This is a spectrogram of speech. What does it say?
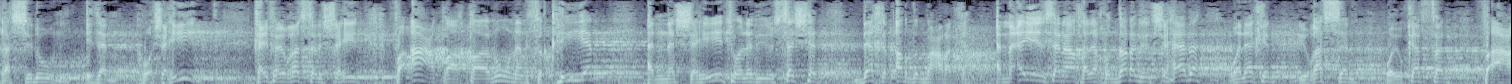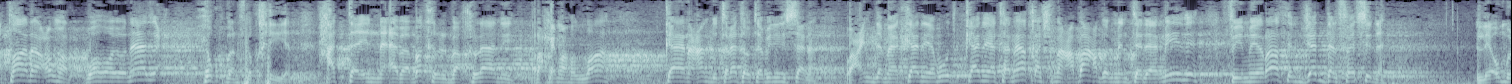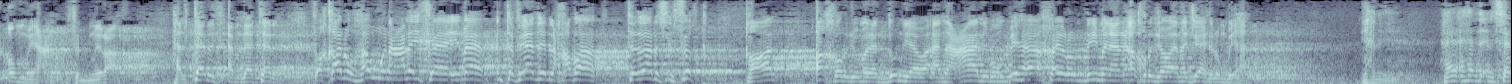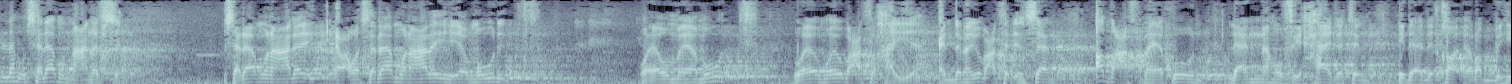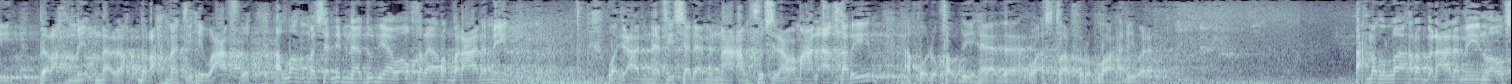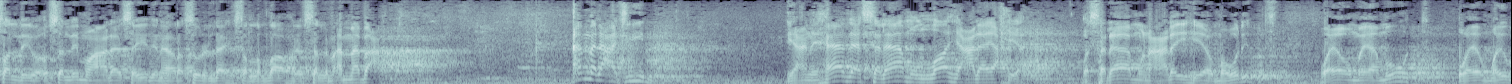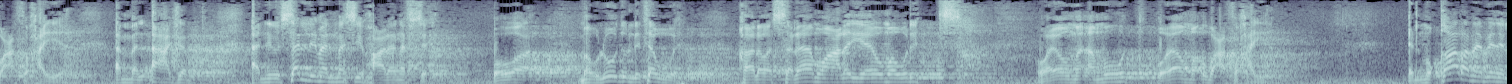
غسلوني. اذا هو شهيد. كيف يغسل الشهيد؟ فأعطى قانونا فقهيا أن الشهيد هو الذي يستشهد داخل أرض المعركة. أما أي إنسان آخر يأخذ درجة الشهادة ولكن يغسل ويكفن فأعطانا عمر وهو ينازع حكما فقهيا. حتى إن أبا بكر البقلاني رحمه الله كان عنده 83 سنة وعندما كان يموت كان يتناقش مع بعض من تلاميذه في ميراث الجدة الفاسدة. اللي ام الأم يعني في الميراث هل ترث أم لا ترث؟ فقالوا هون عليك يا إمام أنت في هذه اللحظات تدرس الفقه. قال أخرج من الدنيا وأنا عالم بها خير لي من أن أخرج وأنا جاهل بها. يعني هذا إنسان له سلام مع نفسه. سلام عليك وسلام عليه يوم ولد. ويوم يموت ويوم يبعث حيا. عندما يبعث الإنسان أضعف ما يكون لأنه في حاجة إلى لقاء ربه برحم برحمته وعفوه. اللهم سلمنا دنيا وأخرى يا رب العالمين. واجعلنا في سلام مع أنفسنا ومع الآخرين. أقول قولي هذا وأستغفر الله لي ولكم. أحمد الله رب العالمين وأصلي وأسلم على سيدنا رسول الله صلى الله عليه وسلم. أما بعد. اما العجيب يعني هذا سلام الله على يحيى وسلام عليه يوم ولد ويوم يموت ويوم يبعث حيا. أما الأعجب أن يسلم المسيح على نفسه وهو مولود لتوه. قال والسلام علي يوم ولدت ويوم أموت ويوم أبعث حيا. المقارنة بين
